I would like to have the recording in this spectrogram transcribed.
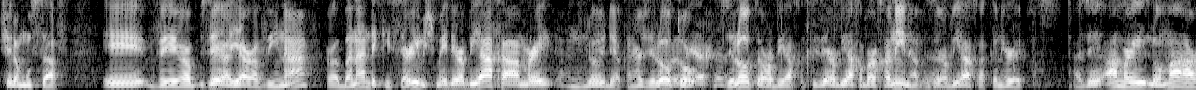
של המוסף. וזה היה רבינה, רבנן דקיסרי משמי דרבי יחא אמרי, אני לא יודע, כנראה זה לא אותו, זה לא אותו רבי יחא, כי זה רבי יחא בר חנינא וזה רבי יחא כנראה. אז אמרי לומר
